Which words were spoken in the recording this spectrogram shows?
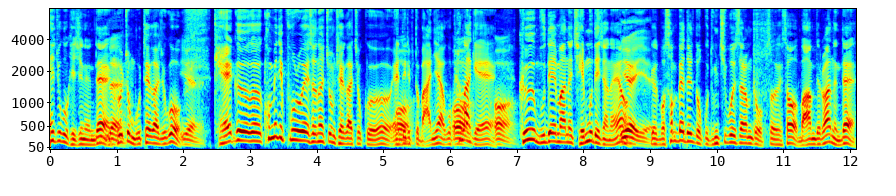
해주고 계시는데 네. 그걸 좀 못해가지고 예. 개그 코미디 프로에서는 좀 제가 조금 애드립도 많이 하고 어. 편하게 어. 그 무대만은 제 무대잖아요. 예, 예. 그래서 뭐 선배들도 없고 눈치 볼 사람 도 없어서 마음대로 하는데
